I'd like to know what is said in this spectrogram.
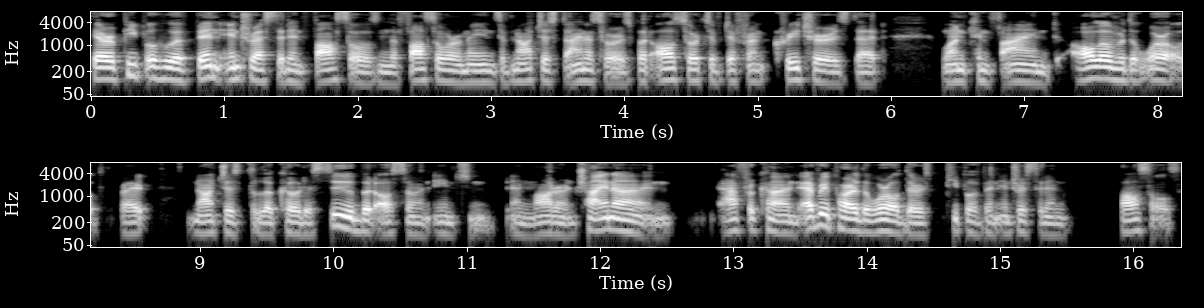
there are people who have been interested in fossils and the fossil remains of not just dinosaurs, but all sorts of different creatures that one can find all over the world, right? Not just the Lakota Sioux, but also in ancient and modern China and Africa and every part of the world. There's people have been interested in fossils.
